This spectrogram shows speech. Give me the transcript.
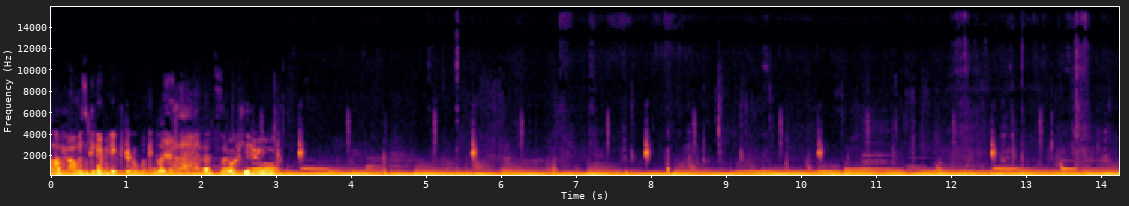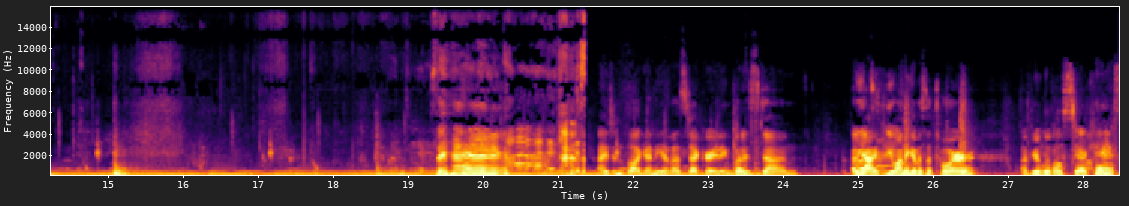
I knew I was gonna make her one. Look at that. That's so cute. Say hey. Hi. I didn't vlog any of us decorating, but it's done. Oh yeah, you want to give us a tour of your little staircase?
